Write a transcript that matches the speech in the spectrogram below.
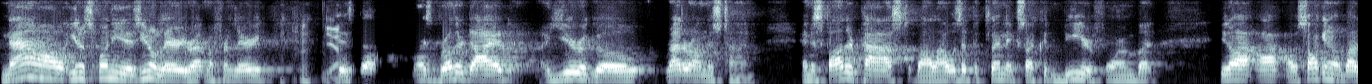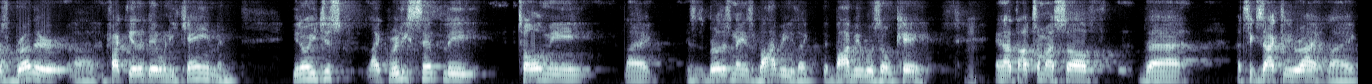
now, you know, it's funny is you know Larry, right? My friend Larry. yeah. His, uh, his brother died a year ago, right around this time and his father passed while I was at the clinic, so I couldn't be here for him. But you know, I, I was talking to him about his brother. Uh, in fact, the other day when he came, and you know, he just like really simply told me like his brother's name is Bobby, like that Bobby was okay. Mm. And I thought to myself that that's exactly right. Like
